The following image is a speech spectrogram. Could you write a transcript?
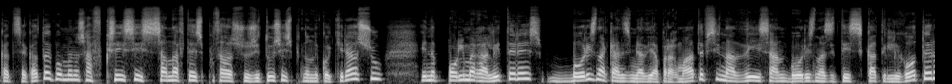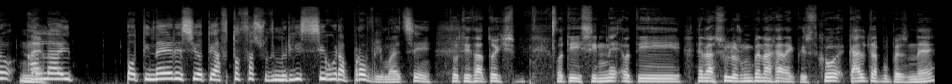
10%. Επομένως αυξήσεις σαν αυτές που θα σου ζητούσε η σπιτονικοκυρά σου είναι πολύ μεγαλύτερες. Μπορείς να κάνεις μια διαπραγμάτευση, να δεις αν μπορείς να ζητήσεις κάτι λιγότερο, ναι. αλλά από την αίρεση ότι αυτό θα σου δημιουργήσει σίγουρα πρόβλημα, έτσι. Ότι, θα το έχεις, ότι, συνέ, ότι ένας φίλος μου είπε ένα χαρακτηριστικό, καλύτερα που πες ναι,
